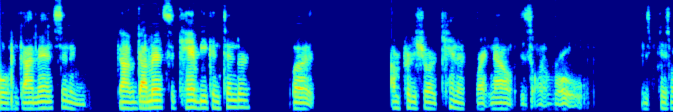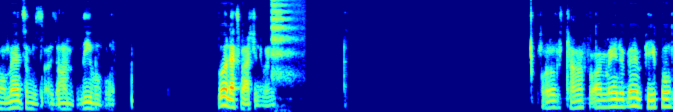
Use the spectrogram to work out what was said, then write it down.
feel Guy Manson and Guy, Guy Manson can be a contender, but I'm pretty sure Kenneth right now is on a roll. His his momentum is, is unbelievable. Well, next match anyway. Well, it's time for our main event, people.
